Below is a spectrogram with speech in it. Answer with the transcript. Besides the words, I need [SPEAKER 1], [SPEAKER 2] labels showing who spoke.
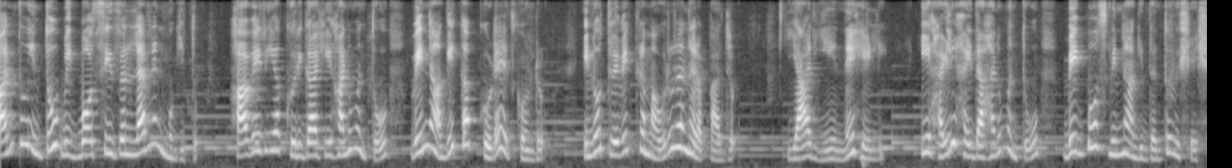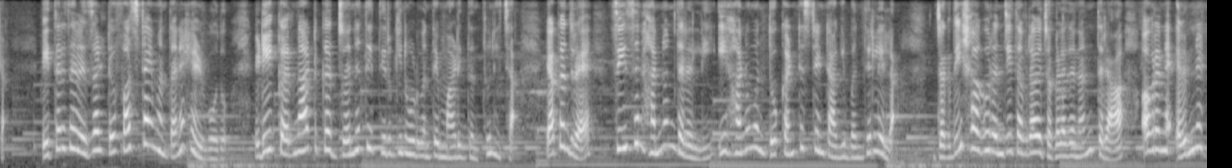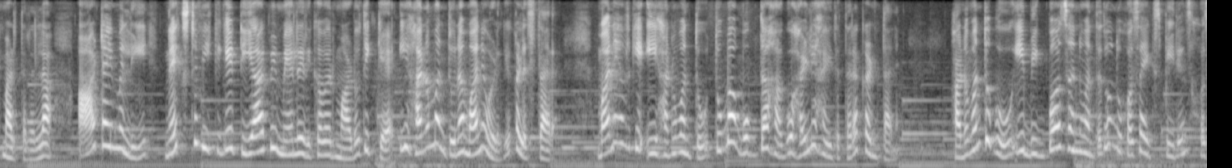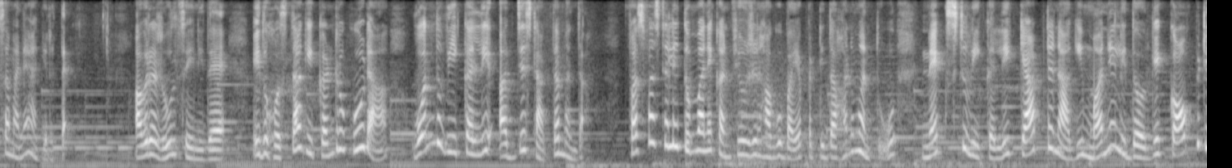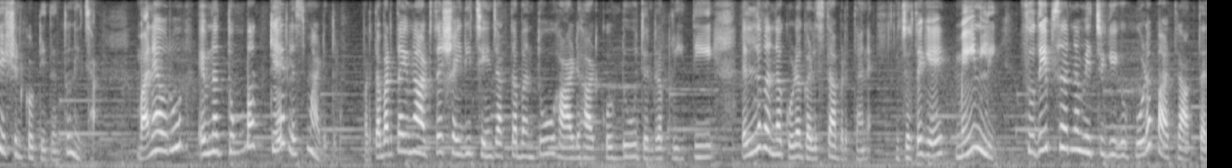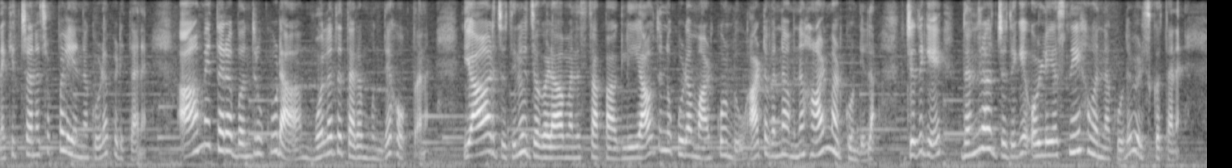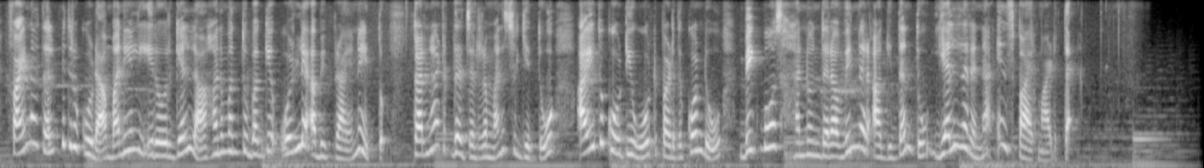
[SPEAKER 1] ಅಂತೂ ಇಂತೂ big boss season eleven ಮುಗೀತು. ಹಾವೇರಿಯ ಕುರಿಗಾಹಿ ಹನುಮಂತು ವಿನ್ ಆಗಿ ಕಪ್ ಕೂಡ ಎತ್ಕೊಂಡ್ರು. ಇನ್ನು ತ್ರಿವಿಕ್ರಮ್ ಅವರು ರನ್ನರ್ ಅಪ್ ಆದ್ರು. ಯಾರು ಏನೇ ಹೇಳಿ. ಈ ಹಳ್ಳಿ ಹೈದ ಹನುಮಂತು ಬಿಗ್ ಬಾಸ್ ವಿನ್ ಆಗಿದ್ದಂತೂ ವಿಶೇಷ. ಈ ಥರದ ರಿಸಲ್ಟ್ ಫಸ್ಟ್ ಟೈಮ್ ಅಂತಲೇ ಹೇಳ್ಬೋದು. ಇಡೀ ಕರ್ನಾಟಕ ಜನತೆ ತಿರುಗಿ ನೋಡುವಂತೆ ಮಾಡಿದ್ದಂತೂ ನಿಜ. ಯಾಕಂದರೆ ಸೀಸನ್ ಹನ್ನೊಂದರಲ್ಲಿ ಈ ಹನುಮಂತು ಕಂಟೆಸ್ಟೆಂಟ್ ಆಗಿ ಬಂದಿರಲಿಲ್ಲ. ಜಗದೀಶ್ ಹಾಗೂ ರಂಜಿತ್ ಅವರ ಜಗಳದ ನಂತರ ಅವರನ್ನು ಎಲಿಮಿನೇಟ್ ಮಾಡ್ತಾರಲ್ಲ. ಆ ಟೈಮಲ್ಲಿ ನೆಕ್ಸ್ಟ್ ವೀಕಿಗೆ ಟಿ ಆರ್ ಪಿ ಮೇಲೆ ರಿಕವರ್ ಮಾಡೋದಿಕ್ಕೆ ಈ ಹನುಮಂತುನ ಮನೆ ಒಳಗೆ ಕಳಿಸ್ತಾರೆ. ಮನೆಯವ್ರಿಗೆ ಈ ಹನುಮಂತು ತುಂಬ ಮುಗ್ಧ ಹಾಗೂ ಹಳ್ಳಿ ಹೈದ ಥರ ಕಾಣ್ತಾನೆ. ಹನುಮಂತಗೂ ಈ ಬಿಗ್ ಬಾಸ್ ಅನ್ನುವಂಥದ್ದು ಒಂದು ಹೊಸ ಎಕ್ಸ್ಪೀರಿಯನ್ಸ್ ಹೊಸ ಮನೆ ಆಗಿರುತ್ತೆ. ಅವರ ರೂಲ್ಸ್ ಏನಿದೆ? ಇದು ಹೊಸದಾಗಿ ಕಂಡರೂ ಕೂಡ ಒಂದು ವೀಕಲ್ಲಿ ಅಡ್ಜಸ್ಟ್ ಆಗ್ತಾ ಬಂದ. ಫಸ್ಟ್ ಫಸ್ಟಲ್ಲಿ ತುಂಬಾ ಕನ್ಫ್ಯೂಷನ್ ಹಾಗೂ ಭಯಪಟ್ಟಿದ್ದ ಹನುಮಂತು ನೆಕ್ಸ್ಟ್ ವೀಕಲ್ಲಿ ಕ್ಯಾಪ್ಟನ್ ಆಗಿ ಮನೆಯಲ್ಲಿದ್ದವ್ರಿಗೆ ಕಾಂಪಿಟೇಷನ್ ಕೊಟ್ಟಿದ್ದಂತೂ ನಿಜ. ಮನೆಯವರು ಇವನ್ನ ತುಂಬ ಕೇರ್ಲೆಸ್ ಮಾಡಿದರು. ಬರ್ತಾ ಬರ್ತಾ ಇವನ ಆಟದ ಶೈಲಿ ಚೇಂಜ್ ಆಗ್ತಾ ಬಂತು. ಹಾಡು ಹಾಡಿಕೊಂಡು ಜನರ ಪ್ರೀತಿ ಎಲ್ಲವನ್ನ ಕೂಡ ಗಳಿಸ್ತಾ ಬರ್ತಾನೆ. ಜೊತೆಗೆ ಮೇನ್ಲಿ ಸುದೀಪ್ ಸರ್ನ ಮೆಚ್ಚುಗೆಗೂ ಕೂಡ ಪಾತ್ರ ಆಗ್ತಾನೆ. ಕಿಚ್ಚನ ಚಪ್ಪಳಿಯನ್ನು ಕೂಡ ಪಡಿತಾನೆ. ಆಮೆ ಥರ ಬಂದರೂ ಕೂಡ ಮೊಲದ ಥರ ಮುಂದೆ ಹೋಗ್ತಾನೆ. ಯಾರ ಜೊತೆನೂ ಜಗಳ, ಮನಸ್ತಾಪ ಆಗಲಿ, ಯಾವುದನ್ನು ಕೂಡ ಮಾಡಿಕೊಂಡು ಆಟವನ್ನು ಅವನ ಹಾಳು ಮಾಡಿಕೊಂಡಿಲ್ಲ. ಜೊತೆಗೆ ಧನರಾಜ್ ಜೊತೆಗೆ ಒಳ್ಳೆಯ ಸ್ನೇಹವನ್ನು ಕೂಡ ಬೆಳೆಸ್ಕೊತಾನೆ. ಫೈನಲ್ ತಲುಪಿದ್ರು ಕೂಡ ಮನೆಯಲ್ಲಿ ಇರೋರಿಗೆಲ್ಲ ಹನುಮಂತು ಬಗ್ಗೆ ಒಳ್ಳೆ ಅಭಿಪ್ರಾಯನೇ ಇತ್ತು. ಕರ್ನಾಟಕದ ಜನರ ಮನಸ್ಸು ಗೆದ್ದು ಐದು ಕೋಟಿ ಓಟ್ ಪಡೆದುಕೊಂಡು ಬಿಗ್ ಬಾಸ್ ಹನ್ನೊಂದರ ವಿನ್ನರ್ ಆಗಿದ್ದಂತೂ ಎಲ್ಲರನ್ನ ಇನ್ಸ್ಪೈರ್ ಮಾಡುತ್ತೆ.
